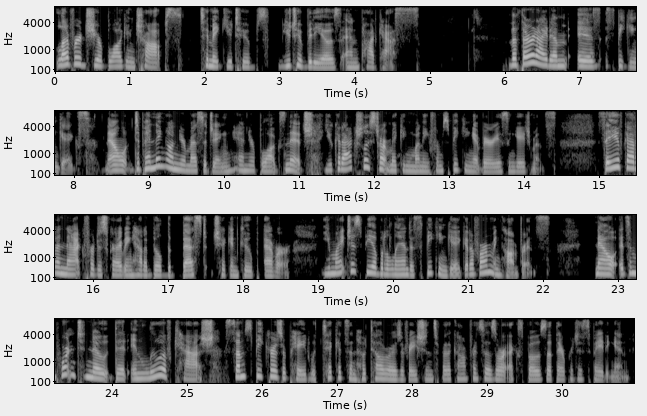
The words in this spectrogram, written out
leverage your blogging chops to make YouTube's YouTube videos and podcasts. The third item is speaking gigs. Now, depending on your messaging and your blog's niche, you could actually start making money from speaking at various engagements. Say you've got a knack for describing how to build the best chicken coop ever. You might just be able to land a speaking gig at a farming conference. Now, it's important to note that in lieu of cash, some speakers are paid with tickets and hotel reservations for the conferences or expos that they're participating in.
